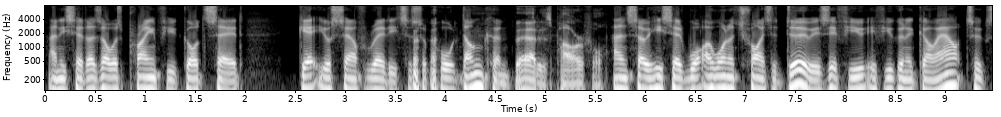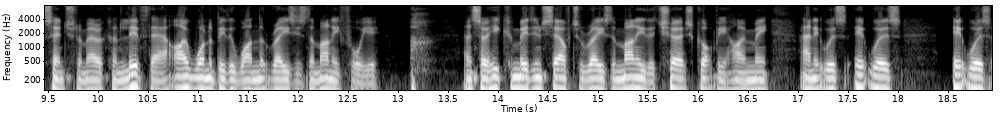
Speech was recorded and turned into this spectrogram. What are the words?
And he said, as I was praying for you, God said, get yourself ready to support Duncan. that is powerful. And so he said, what I want to try to do is if you if you're going to go out to Central America and live there, I want to be the one that raises the money for you. and so he committed himself to raise the money. The church got behind me, and it was it was it was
